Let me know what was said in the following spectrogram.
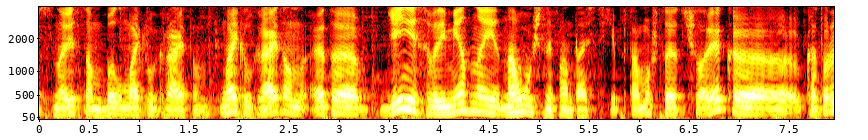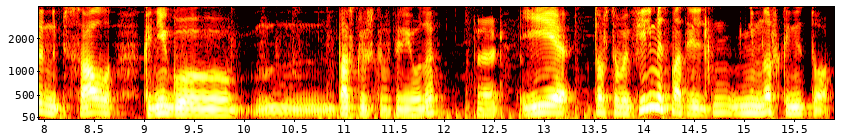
сценаристом был Майкл Крайтон. Майкл Крайтон — это гений современной научной фантастики, потому что это человек, э, который написал книгу «Подключка периода». Так. И то, что вы в фильме смотрели, немножко не то.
